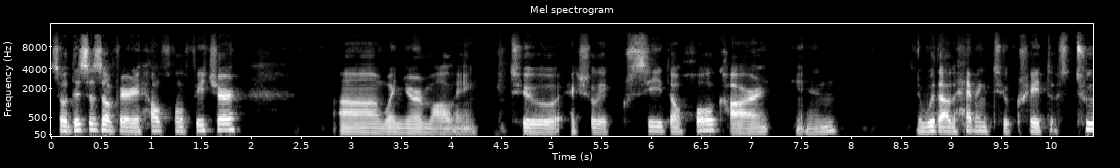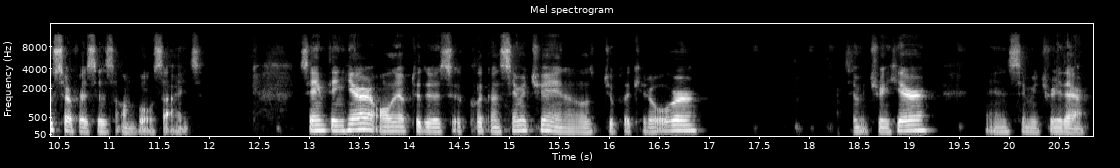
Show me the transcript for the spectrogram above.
So this is a very helpful feature uh, when you're modeling to actually see the whole car in without having to create those two surfaces on both sides. Same thing here, all you have to do is click on symmetry and it'll duplicate over. Symmetry here and symmetry there.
